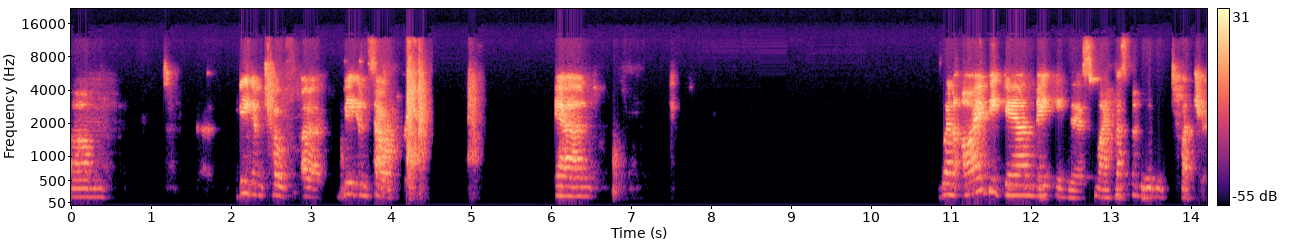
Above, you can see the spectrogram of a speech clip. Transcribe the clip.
um, vegan tofu, uh, vegan sour cream. And when I began making this, my husband wouldn't touch it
